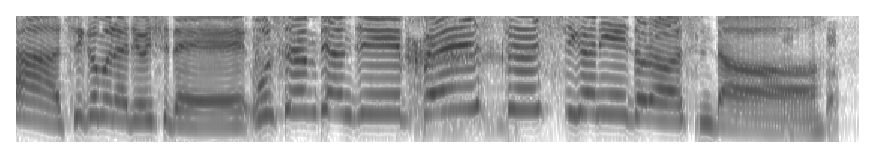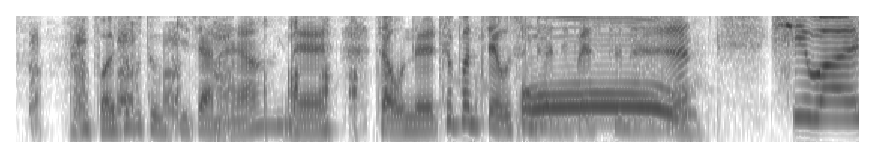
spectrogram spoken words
자, 지금은 라디오 시대 웃음 편집 베스트 시간이 돌아왔습니다. 벌써부터 웃기지 않아요? 네. 자, 오늘 첫 번째 웃음 오. 베스트는 10월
